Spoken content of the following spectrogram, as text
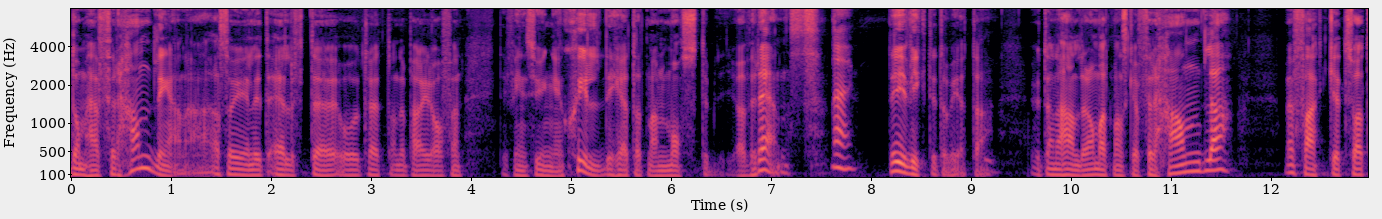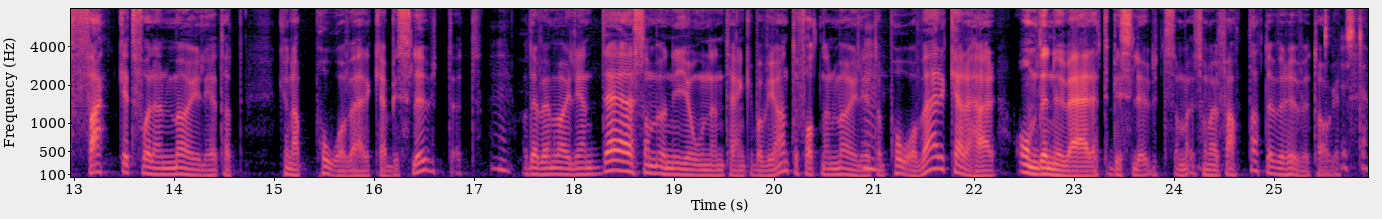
de här förhandlingarna, alltså enligt 11 och 13 paragrafen, det finns ju ingen skyldighet att man måste bli överens. Nej. Det är ju viktigt att veta. Utan det handlar om att man ska förhandla med facket så att facket får en möjlighet att kunna påverka beslutet. Mm. Och det är väl möjligen det som unionen tänker på. Vi har inte fått någon möjlighet Mm. att påverka det här om det nu är ett beslut som, som är fattat överhuvudtaget. Just det.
